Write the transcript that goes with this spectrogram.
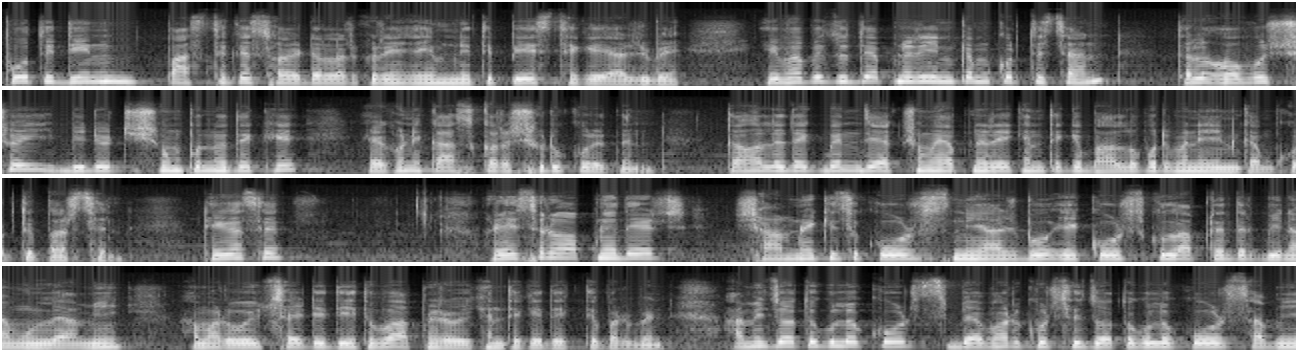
প্রতিদিন পাঁচ থেকে ছয় ডলার করে এমনিতে পেজ থেকে আসবে। এভাবে যদি আপনারা ইনকাম করতে চান, তাহলে অবশ্যই ভিডিওটি সম্পূর্ণ দেখে এখনই কাজ করা শুরু করে দেন। তাহলে দেখবেন যে একসময় আপনারা এখান থেকে ভালো পরিমাণে ইনকাম করতে পারছেন। ঠিক আছে? এছাড়াও আপনাদের সামনে কিছু কোর্স নিয়ে আসব। এই কোর্সগুলো আপনাদের বিনামূল্যে আমি আমার ওয়েবসাইটে দিয়ে দেবো, আপনারা ওইখান থেকে দেখতে পারবেন। আমি যতগুলো কোর্স ব্যবহার করছি, যতগুলো কোর্স আমি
